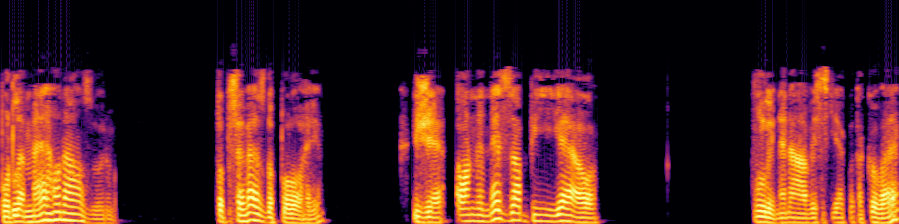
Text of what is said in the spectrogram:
podle mého názoru, to převést do polohy, že on nezabíjel kvůli nenávisti jako takové,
